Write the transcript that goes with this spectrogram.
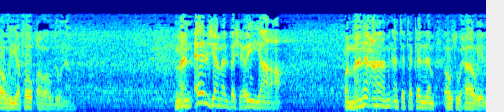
أو هي فوقه أو دونه. من ألجم البشرية ومنعها من أن تتكلم أو تحاول.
